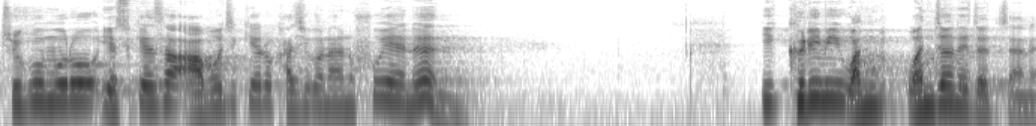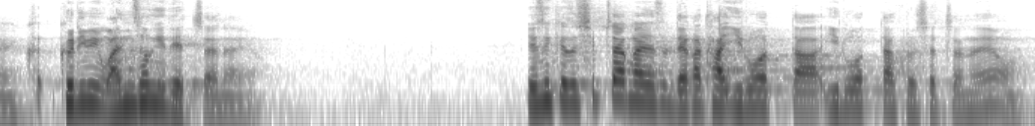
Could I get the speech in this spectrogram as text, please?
죽음으로 예수께서 아버지께로 가시고 난 후에는 이 그림이 완, 완전해졌잖아요. 그, 그림이 완성이 됐잖아요. 예수님께서 십자가에서 내가 다 이루었다, 이루었다 그러셨잖아요.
